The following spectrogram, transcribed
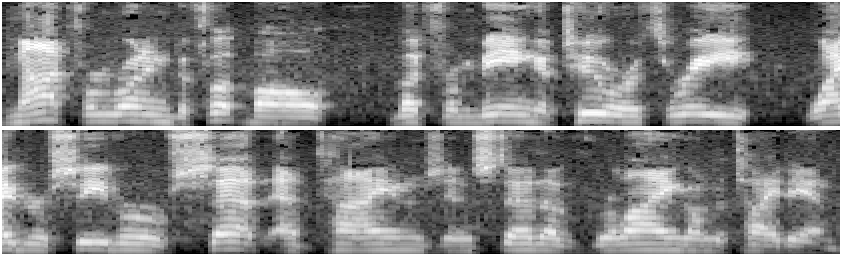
not from running the football, but from being a two or three wide receiver set at times instead of relying on the tight end.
